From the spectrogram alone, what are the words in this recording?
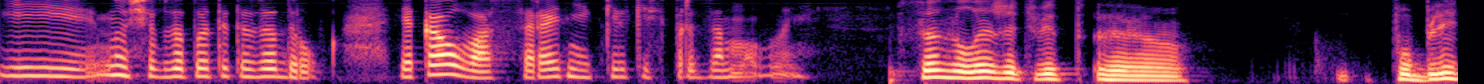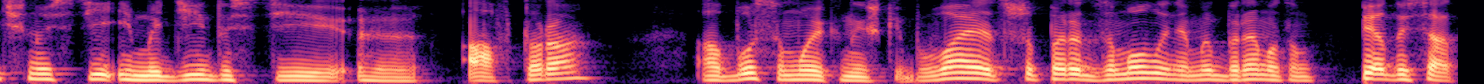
і ну, щоб заплатити за друк. Яка у вас середня кількість предзамовлень? Все залежить від е, публічності і медійності е, автора або самої книжки. Буває, що перед замовленням ми беремо там 50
